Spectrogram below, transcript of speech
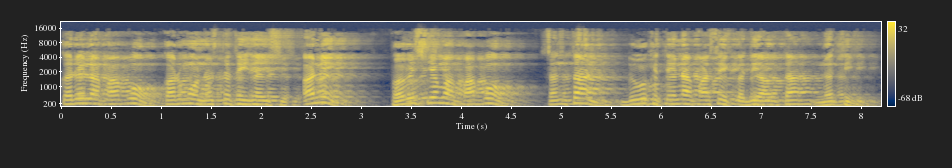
કરેલા પાપો કર્મો નષ્ટ થઈ જાય છે અને ભવિષ્યમાં પાપો સંતાન દુઃખ તેના પાસે કદી આવતા નથી.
